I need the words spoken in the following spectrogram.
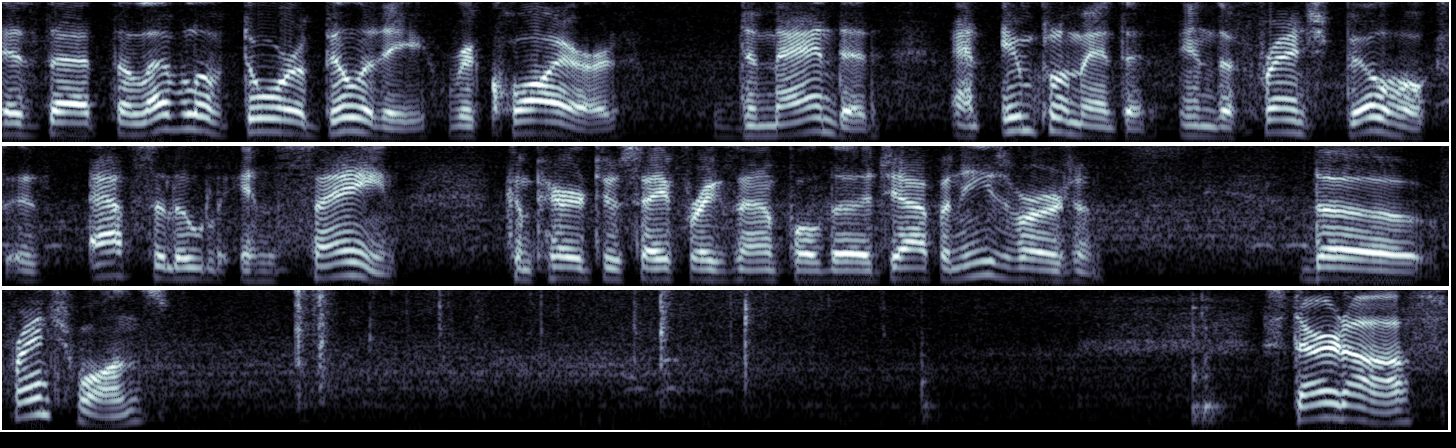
is that the level of durability required, demanded, and implemented in the French billhooks is absolutely insane compared to, say, for example, the Japanese version. The French ones start off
